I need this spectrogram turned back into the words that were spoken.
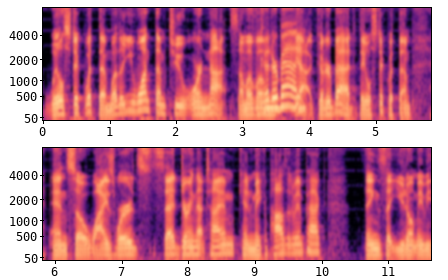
will stick with them, whether you want them to or not. Some of them, Good or bad. yeah, good or bad, they will stick with them. And so wise words said during that time can make a positive impact. Things that you don't maybe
